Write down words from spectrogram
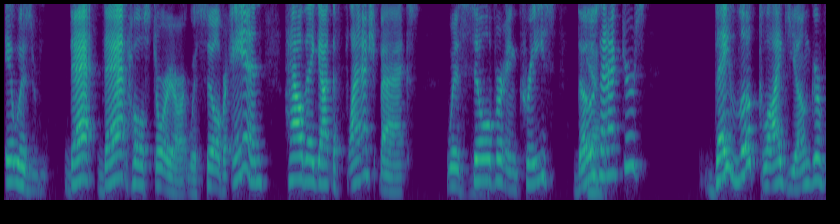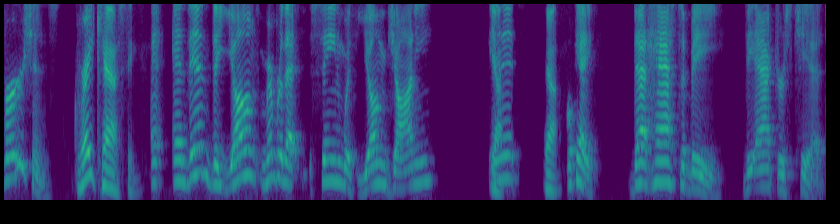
it was that that whole story arc with Silver and how they got the flashbacks with mm-hmm. Silver and Kreese. Those Yeah. actors, they look like younger versions. great casting. And, and then the young, remember that scene with young Johnny in Yeah. it? Yeah. Okay, that has to be the actor's kid.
